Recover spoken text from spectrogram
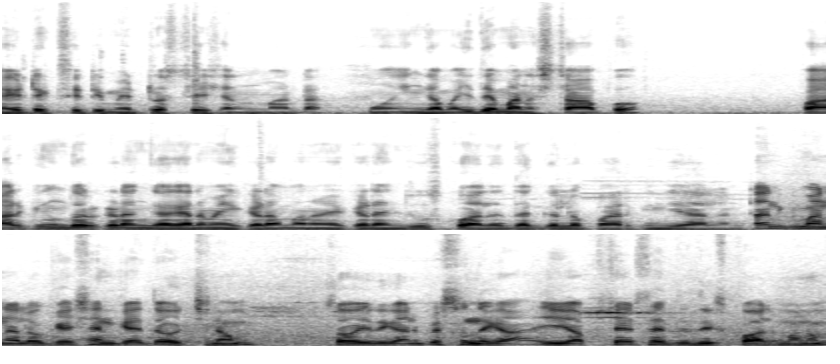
హైటెక్ సిటీ మెట్రో స్టేషన్ అనమాట ఇంకా ఇదే మన స్టాప్. పార్కింగ్ దొరకడం గగనమే ఇక్కడ. మనం ఎక్కడైనా చూసుకోవాలి దగ్గరలో పార్కింగ్ చేయాలంటే. దానికి మన లొకేషన్కి అయితే వచ్చినాం. సో ఇది కనిపిస్తుందిగా ఈ అప్స్టేర్స్ అయితే తీసుకోవాలి మనం.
